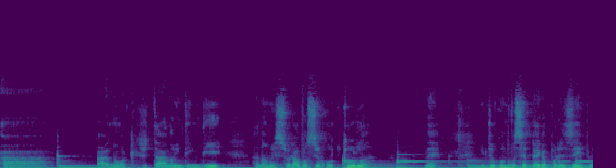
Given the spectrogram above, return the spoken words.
a, a, a não acreditar, a não entender, a não mensurar, você rotula, né? Então, quando você pega, por exemplo,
